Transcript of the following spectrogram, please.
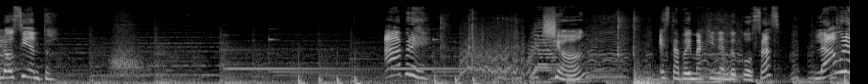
Lo siento. ¡Abre! ¿Sean? ¿Estaba imaginando cosas? ¡Laura!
